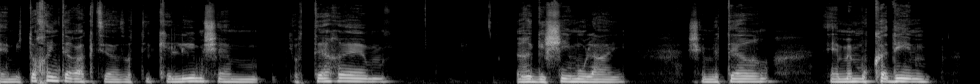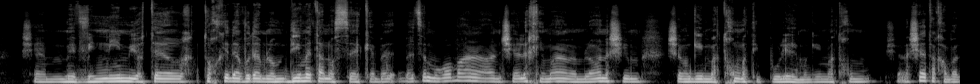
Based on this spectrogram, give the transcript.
אה, מתוך האינטראקציה הזאת כלים שהם יותר אה, רגישים אולי, שהם יותר ממוקדים, שהם מבינים יותר תוך כדי עבודה הם לומדים את הנושא כי בעצם רוב האנשי לחימה הם לא אנשים שמגיעים מהתחום הטיפולי הם מגיעים מהתחום של השטח אבל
